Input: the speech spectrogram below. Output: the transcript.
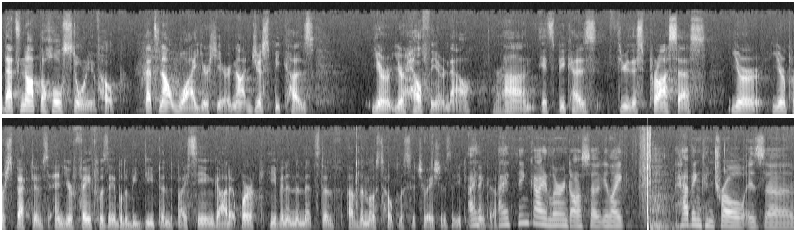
that's not the whole story of hope. That's not why you're here, not just because you're, you're healthier now. Um, it's because through this process, your, your perspectives and your faith was able to be deepened by seeing God at work, even in the midst of, of the most hopeless situations that you can I, think of. I think I learned also, you know, like, having control is uh,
